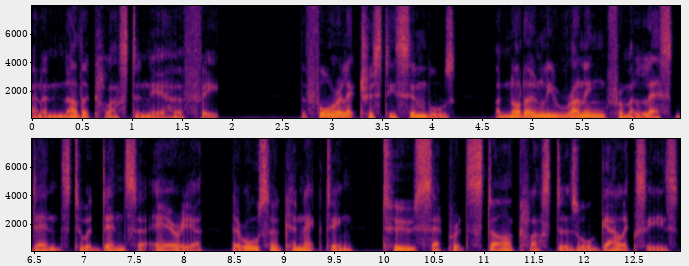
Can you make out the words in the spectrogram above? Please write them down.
and another cluster near her feet. The four electricity symbols are not only running from a less dense to a denser area, they're also connecting two separate star clusters or galaxies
